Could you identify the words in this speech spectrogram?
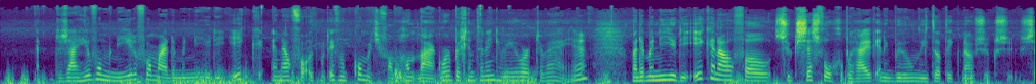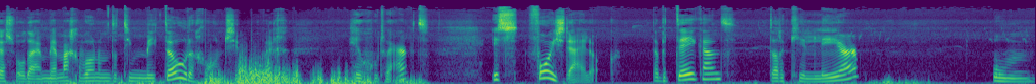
Nou, er zijn heel veel manieren voor, maar de manier die ik, in elk geval, ik moet even een kommetje van de hand maken hoor, het begint in één keer weer hard te wijden. Maar de manier die ik in elk geval succesvol gebruik, en ik bedoel niet dat ik nou succesvol daarin ben, maar gewoon omdat die methode gewoon simpelweg heel goed werkt, is voice dialogue. Dat betekent dat ik je leer om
